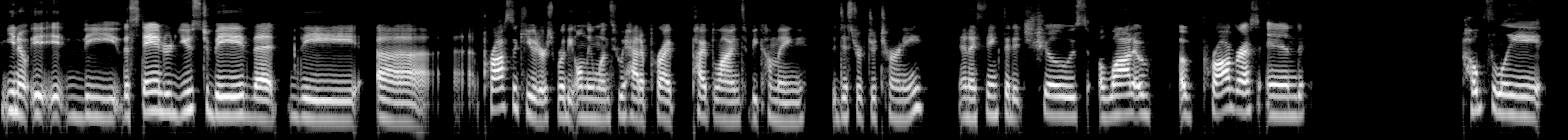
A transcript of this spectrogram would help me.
You know, it, it, the the standard used to be that the uh, prosecutors were the only ones who had a pri- pipeline to becoming the district attorney, and I think that it shows a lot of of progress and hopefully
